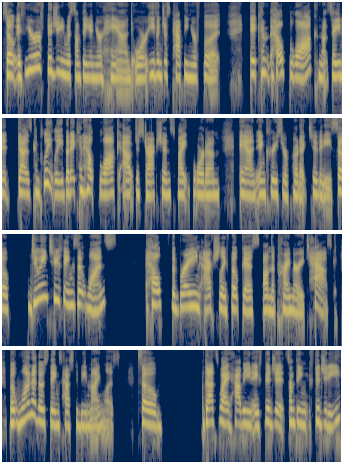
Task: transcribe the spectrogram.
So if you're fidgeting with something in your hand or even just tapping your foot, it can help block. I'm not saying it does completely, but it can help block out distractions, fight boredom, and increase your productivity. So doing two things at once helps the brain actually focus on the primary task. But one of those things has to be mindless. So that's why having a fidget, something fidgety,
